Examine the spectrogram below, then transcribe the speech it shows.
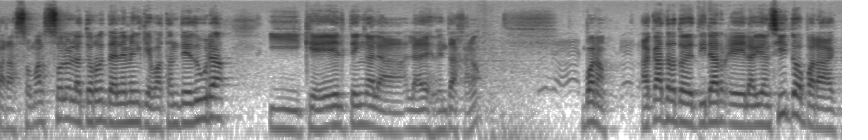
para asomar solo la torreta del Emil que es bastante dura y que él tenga la, desventaja, ¿no? Bueno, acá trato de tirar el avioncito para,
